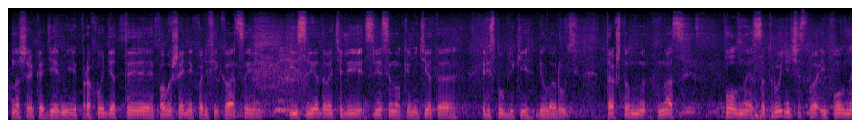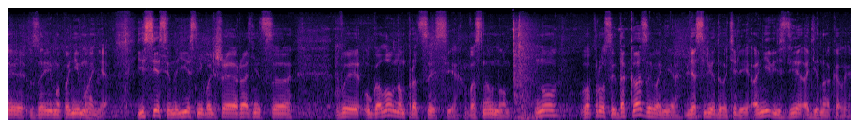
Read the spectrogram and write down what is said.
В нашей академии проходят э, повышение квалификации исследователей Следственного комитета Республики Беларусь. Так что у нас полное сотрудничество и полное взаимопонимание. Естественно, есть небольшая разница в уголовном процессе в основном, но вопросы доказывания для следователей, они везде одинаковые.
